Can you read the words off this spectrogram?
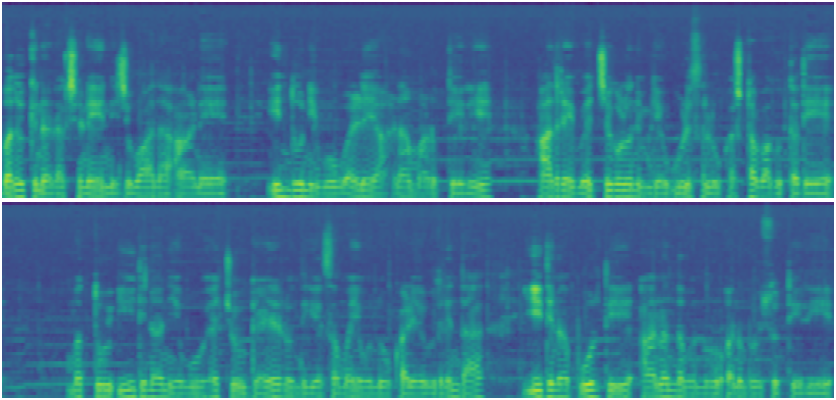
ಬದುಕಿನ ರಕ್ಷಣೆ ನಿಜವಾದ ಆಣೆ. ಇಂದು ನೀವು ಒಳ್ಳೆಯ ಹಣ ಮಾಡುತ್ತೀರಿ. ಆದರೆ ವೆಚ್ಚಗಳು ನಿಮಗೆ ಉಳಿಸಲು ಕಷ್ಟವಾಗುತ್ತದೆ. ಮತ್ತು ಈ ದಿನ ನೀವು ಹೆಚ್ಚು ಗೆಳೆಯರೊಂದಿಗೆ ಸಮಯವನ್ನು ಕಳೆಯುವುದರಿಂದ ಈ ದಿನ ಪೂರ್ತಿ ಆನಂದವನ್ನು ಅನುಭವಿಸುತ್ತೀರಿ.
